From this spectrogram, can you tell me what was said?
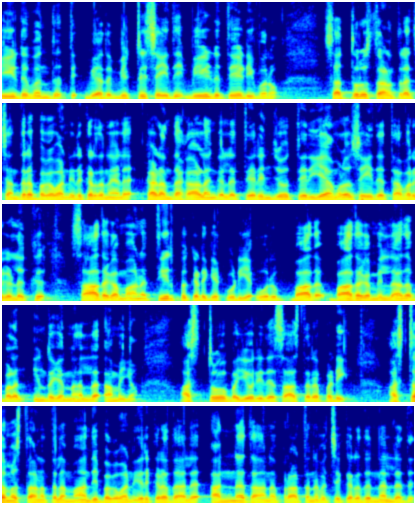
வீடு வந்து அதை வெற்றி செய்து வீடு தேடி வரும். சத்துருஸ்தானத்தில் சந்திர பகவான் இருக்கிறதுனால கடந்த காலங்களில் தெரிஞ்சோ தெரியாமலோ செய்த தவறுகளுக்கு சாதகமான தீர்ப்பு கிடைக்கக்கூடிய ஒரு பாத பாதகமில்லாத பலன் இன்றைய நாளில் அமையும். அஸ்ட்ரோ பயோரித சாஸ்திரப்படி அஷ்டமஸ்தானத்தில் மாந்தி பகவான் இருக்கிறதால அன்னதான பிரார்த்தனை வச்சுக்கிறது நல்லது.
